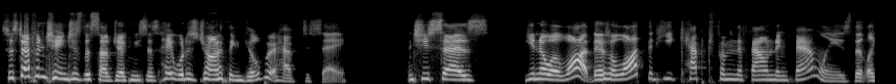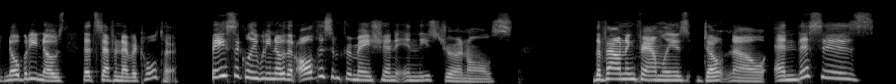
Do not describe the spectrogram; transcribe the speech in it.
So Stefan changes the subject and he says, Hey, what does Jonathan Gilbert have to say? And she says, You know, a lot. There's a lot that he kept from the founding families that like nobody knows that Stefan ever told her. Basically, we know that all this information in these journals, the founding families don't know. And this is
